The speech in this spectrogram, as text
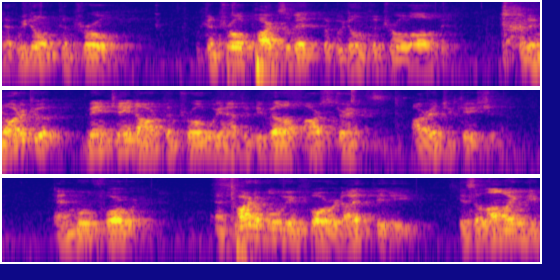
that we don't control. We control parts of it, but we don't control all of it. But in order to maintain our control, we have to develop our strengths, our education, and move forward. And part of moving forward, I believe, is allowing the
